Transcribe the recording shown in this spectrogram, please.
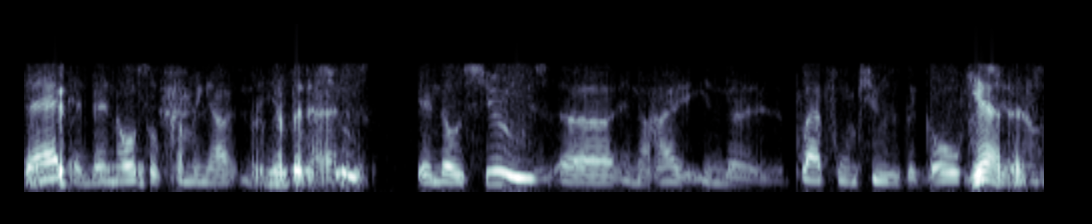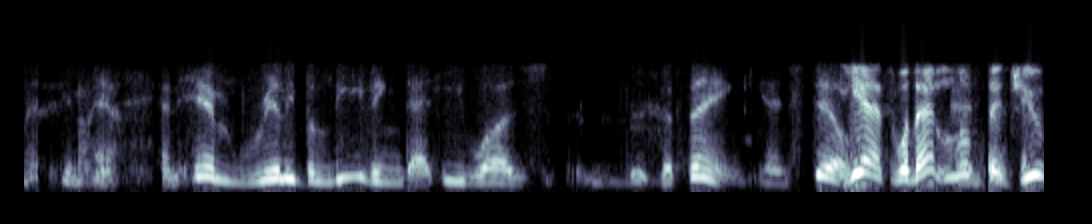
that and then also coming out in, in those that. shoes in those shoes, uh in the high in the platform shoes the goldfish Yeah, in them and you know yeah. and, and him really believing that he was the, the thing and still Yes, well, that look And that you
